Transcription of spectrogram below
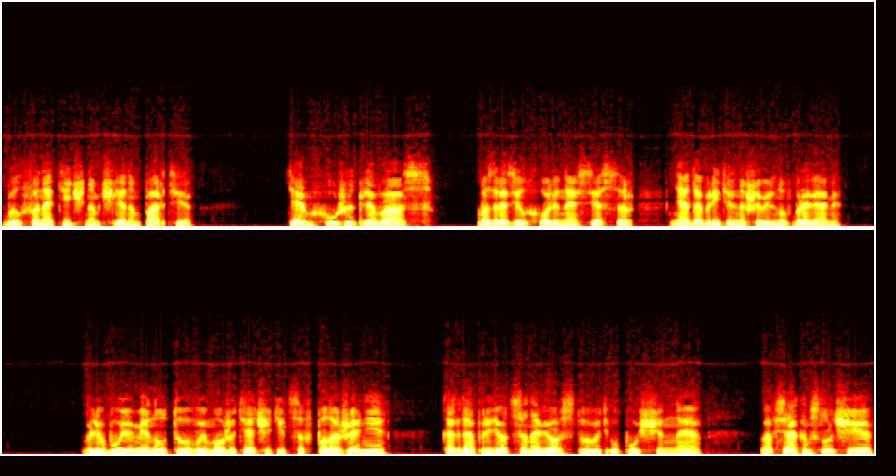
был фанатичным членом партии. «Тем хуже для вас», — возразил холеный асессор, неодобрительно шевельнув бровями. В любую минуту вы можете очутиться в положении, когда придется наверстывать упущенное. Во всяком случае,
